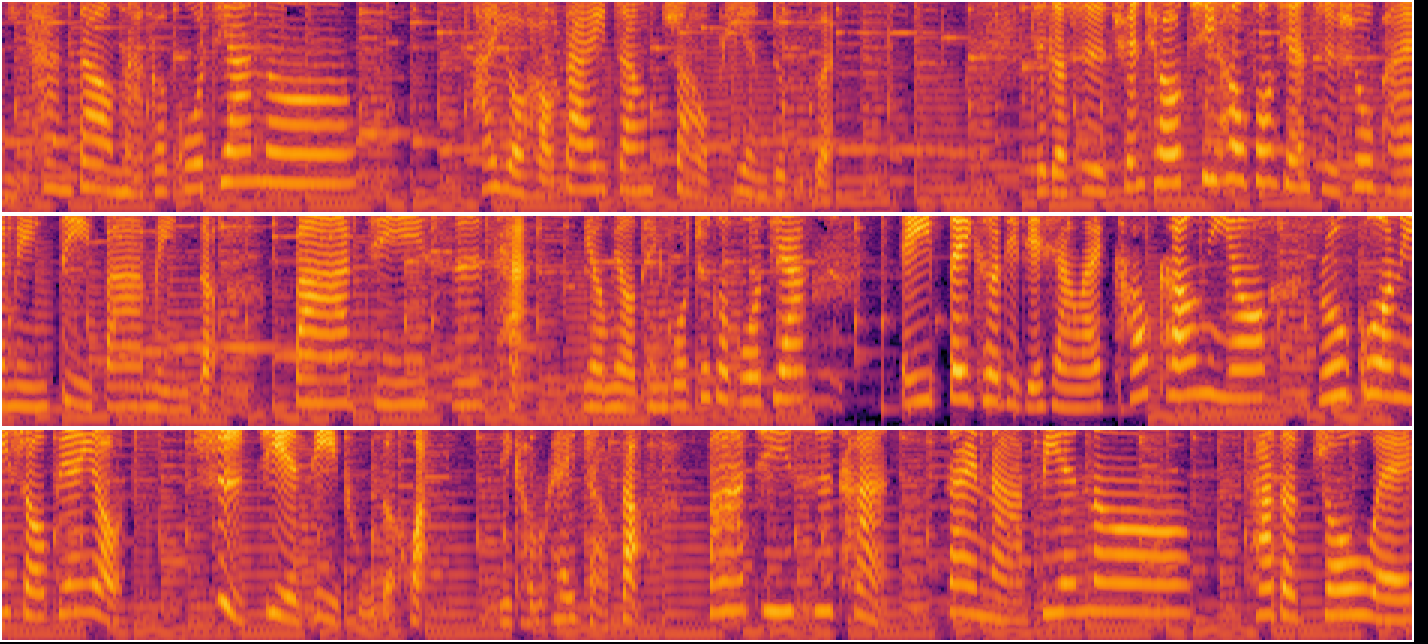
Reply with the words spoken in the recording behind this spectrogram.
你看到哪个国家呢？还有好大一张照片，对不对？这个是全球气候风险指数排名第八名的巴基斯坦，你有没有听过这个国家？哎，贝壳姐姐想来考考你哦。如果你手边有世界地图的话，你可不可以找到巴基斯坦在哪边呢？它的周围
